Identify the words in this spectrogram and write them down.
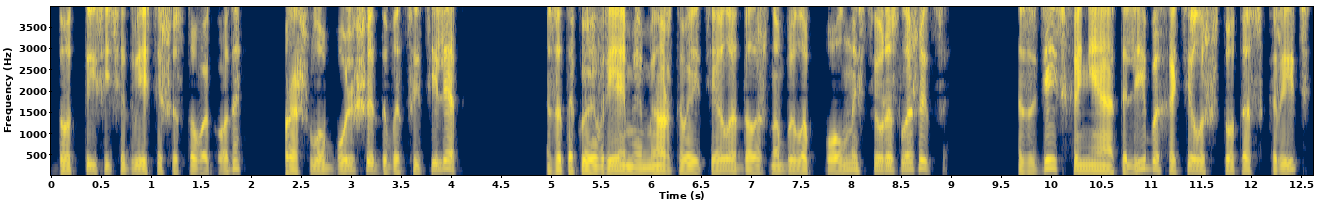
до 1206 года прошло больше 20 лет. За такое время мертвое тело должно было полностью разложиться. Здесь Ханиат либо хотел что-то скрыть,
